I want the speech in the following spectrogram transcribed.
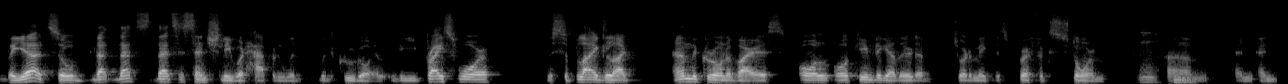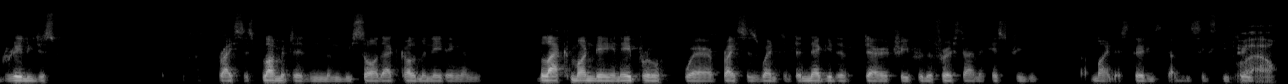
but yeah, so that that's that's essentially what happened with with crude oil. The price war, the supply glut, and the coronavirus all all came together to sort of make this perfect storm, mm-hmm. um, and and really just prices plummeted, and then we saw that culminating in Black Monday in April, where prices went into negative territory for the first time in history, minus thirty-seven sixty-three. Wow.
